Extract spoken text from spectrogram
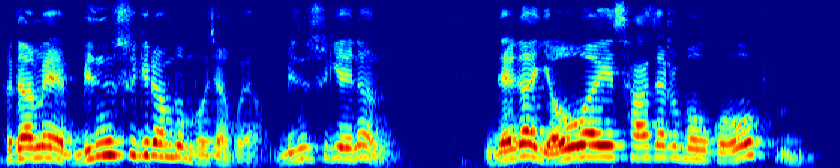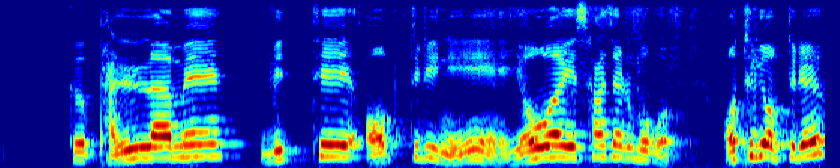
그 다음에 민수기를 한번 보자고요. 민수기에는 내가 여호와의 사자를 보고 그 발람의 밑에 엎드리니 여호와의 사자를 보고 어떻게 엎드려요?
